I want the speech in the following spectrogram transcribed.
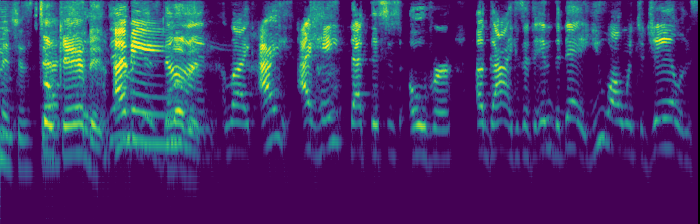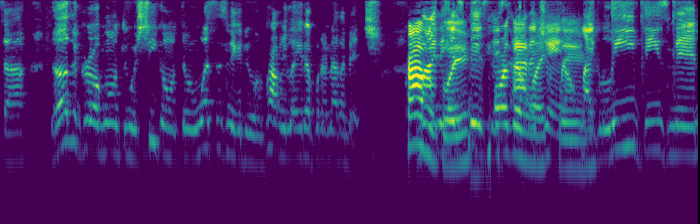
damage is so done. candid. I Damage is mean- Love it. like I, I hate that this is over a guy because at the end of the day, you all went to jail and stuff. The other girl going through what she going through, and what's this nigga doing? Probably laid up with another bitch. Probably more than out of jail. likely. Like leave these men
